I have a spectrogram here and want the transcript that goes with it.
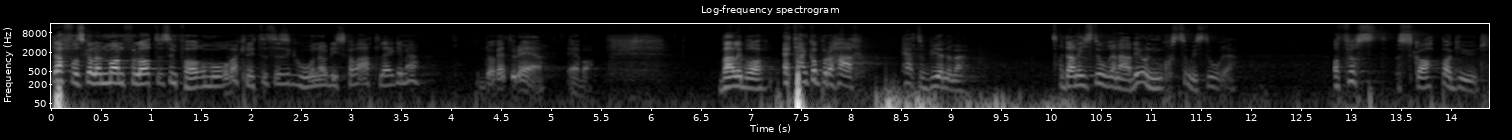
Derfor skal en mann forlate sin far og mor og være knyttet til sin kone, og de skal være et legeme. Da vet du det, Eva. Veldig bra. Jeg tenker på det her helt til å begynne med. Denne historien her, Det er jo en morsom historie. At først skaper Gud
